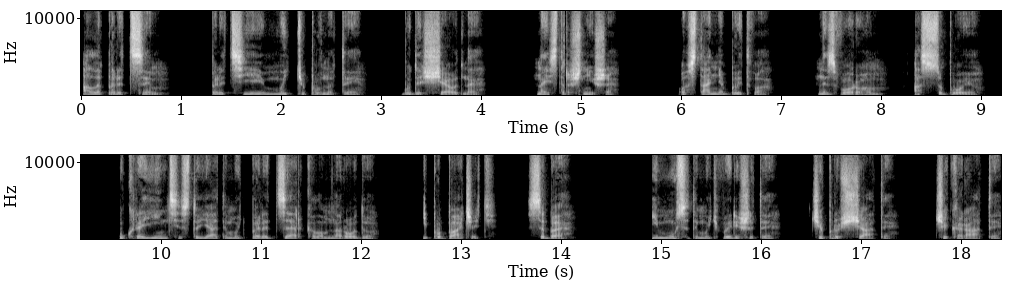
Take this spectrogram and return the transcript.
Але перед цим, перед цією миттю повноти, буде ще одне найстрашніше остання битва не з ворогом, а з собою. Українці стоятимуть перед дзеркалом народу побачать себе, і муситимуть вирішити, чи прощати, чи карати,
